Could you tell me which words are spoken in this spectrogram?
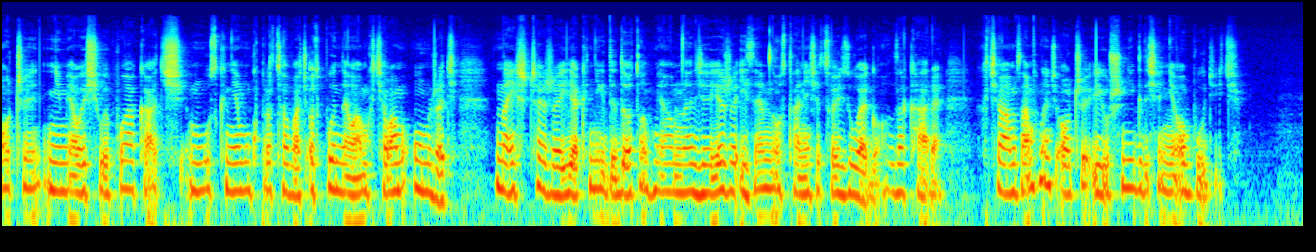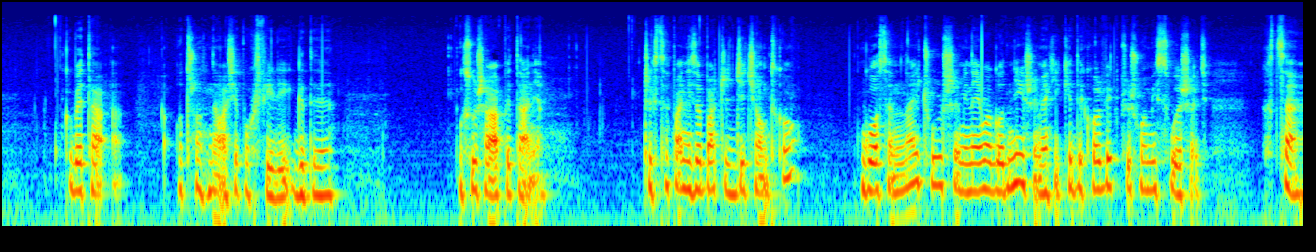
oczy nie miały siły płakać, mózg nie mógł pracować. Odpłynęłam, chciałam umrzeć. Najszczerzej, jak nigdy dotąd, miałam nadzieję, że i ze mną stanie się coś złego, za karę. Chciałam zamknąć oczy i już nigdy się nie obudzić. Kobieta otrząsnęła się po chwili, gdy usłyszała pytanie: Czy chce pani zobaczyć dzieciątko? Głosem najczulszym i najłagodniejszym, jaki kiedykolwiek przyszło mi słyszeć. Chcę.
